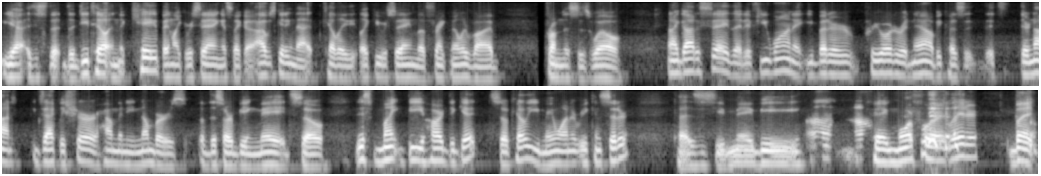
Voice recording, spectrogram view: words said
yeah, it's just the, the detail and the cape, and like you were saying, it's like a, I was getting that Kelly, like you were saying, the Frank Miller vibe from this as well. And I got to say that if you want it, you better pre-order it now because it, it's they're not exactly sure how many numbers of this are being made. So this might be hard to get. So Kelly, you may want to reconsider because you may be Oh no. paying more for it later. But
